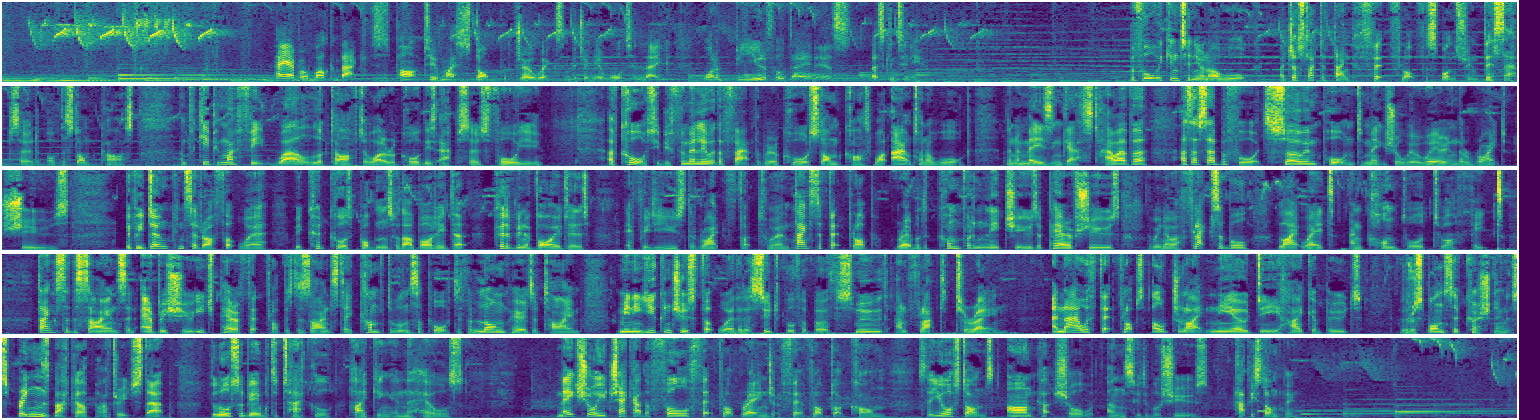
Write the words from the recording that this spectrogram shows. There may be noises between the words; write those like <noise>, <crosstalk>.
Hey everyone, welcome back. This is part two of my stomp with Joe Wicks in Virginia Water Lake. What a beautiful day it is. Let's continue. Before we continue on our walk, I'd just like to thank FitFlop for sponsoring this episode of the Stompcast and for keeping my feet well looked after while I record these episodes for you. Of course, you'd be familiar with the fact that we record Stompcast while out on a walk with an amazing guest. However, as I've said before, it's so important to make sure we're wearing the right shoes. If we don't consider our footwear, we could cause problems with our body that could have been avoided if we'd used the right footwear. And thanks to FitFlop, we're able to confidently choose a pair of shoes that we know are flexible, lightweight, and contoured to our feet. Thanks to the science in every shoe, each pair of FitFlop is designed to stay comfortable and supportive for long periods of time, meaning you can choose footwear that is suitable for both smooth and flat terrain. And now with FitFlop's ultralight Neo D hiker boot, with responsive cushioning that springs back up after each step, you'll also be able to tackle hiking in the hills. Make sure you check out the full FitFlop range at fitflop.com so that your stomps aren't cut short with unsuitable shoes. Happy stomping.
